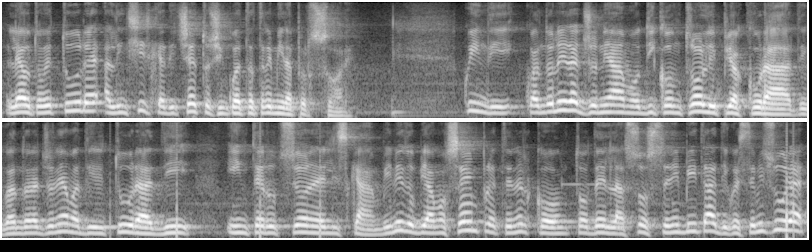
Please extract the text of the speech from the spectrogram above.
le autovetture all'incirca di 153.000 persone. Quindi quando noi ragioniamo di controlli più accurati, quando ragioniamo addirittura di interruzione degli scambi, noi dobbiamo sempre tener conto della sostenibilità di queste misure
